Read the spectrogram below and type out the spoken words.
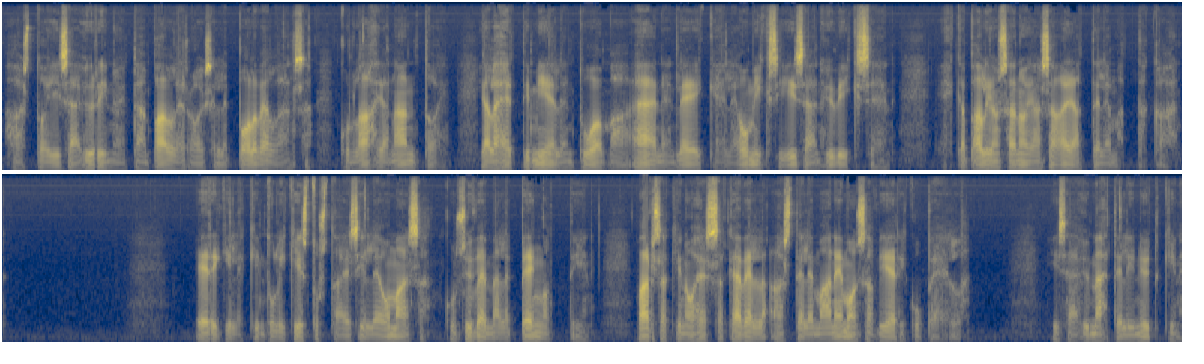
Haastoi isä hyrinöitään palleroiselle polvellansa, kun lahjan antoi, ja lähetti mielen tuomaan äänen leikeille omiksi isän hyvikseen, ehkä paljon sanojansa ajattelemattakaan. Erikillekin tuli kistusta esille omansa, kun syvemmälle pengottiin, varsakin ohessa kävellä astelemaan emonsa vierikupeilla – Isä hymähteli nytkin,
